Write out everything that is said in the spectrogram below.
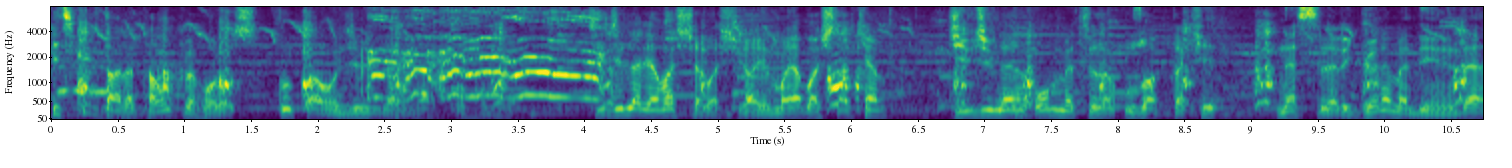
Hiçbir tane tavuk ve horoz kurt tavuğun civcivlerine dokunmuyor. Civcivler yavaş yavaş yayılmaya başlarken civcivlerin 10 metreden uzaktaki nesilleri göremediğini de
